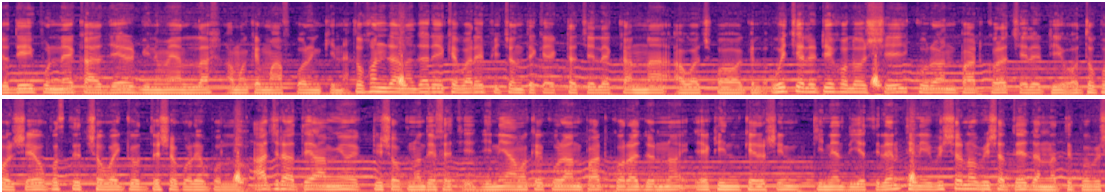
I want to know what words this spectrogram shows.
যদি এই পুণ্যের কাজের বিনিময়ে আল্লাহ আমাকে মাফ করেন কিনা? তখন জানা জানাজার একেবারে পিছন থেকে একটা ছেলে কান্না আওয়াজ পাওয়া গেল। ওই ছেলেটি হলো সেই কোরআন পাঠ করা ছেলেটি। অতঃপর সে উপস্থিত সবাইকে উদ্দেশ্য করে বলল, আজ রাতে আমিও একটি স্বপ্ন দেখেছি। যিনি আমাকে কোরআন পাঠ করার জন্য একটি কেরোসিন কিনে দিয়েছিলেন, তিনি বিশ্ব নবীর সাথে জান্নাতে প্রবেশ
